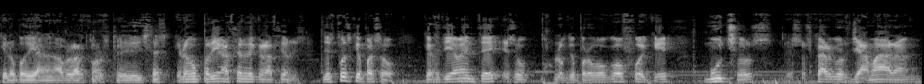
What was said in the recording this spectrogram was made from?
que no podían hablar con los periodistas, que no podían hacer declaraciones. Después, ¿qué pasó? Que efectivamente eso lo que provocó fue que muchos de esos cargos llamaran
